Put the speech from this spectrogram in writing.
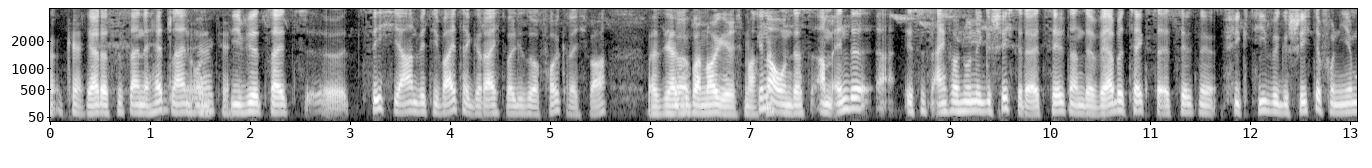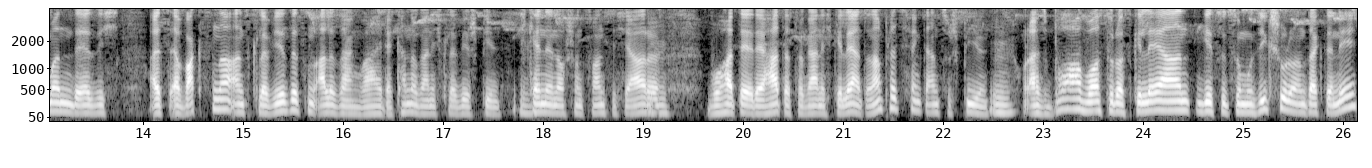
Okay. Ja, das ist eine Headline und okay. die wird seit äh, zig Jahren wird die weitergereicht, weil die so erfolgreich war. Weil sie halt äh, super neugierig macht. Genau, ne? und das am Ende äh, ist es einfach nur eine Geschichte. Da erzählt dann der Werbetext, der erzählt eine fiktive Geschichte von jemandem, der sich als Erwachsener ans Klavier setzt und alle sagen, wow, der kann doch gar nicht Klavier spielen. Ich mhm. kenne den noch schon 20 Jahre. Mhm. Wo hat der, der hat das doch gar nicht gelernt. Und dann plötzlich fängt er an zu spielen. Mhm. Und also, boah, wo hast du das gelernt? Gehst du zur Musikschule? Und dann sagt er, nee,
